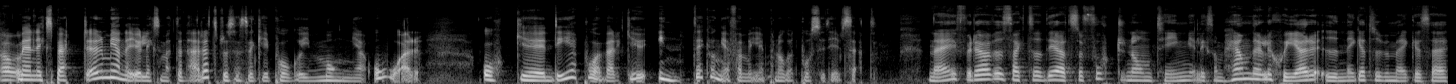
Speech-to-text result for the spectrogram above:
Oh. Men experter menar ju liksom att den här rättsprocessen kan pågå i många år. Och eh, det påverkar ju inte kungafamiljen på något positivt sätt. Nej, för det har vi sagt tidigare att så fort någonting liksom händer eller sker i negativ bemärkelse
